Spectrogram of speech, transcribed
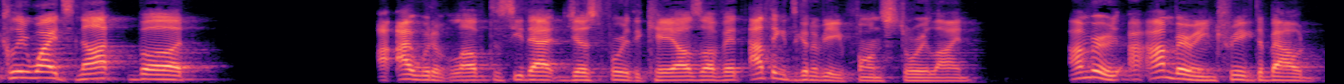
clear why it's not, but I would have loved to see that just for the chaos of it. I think it's to be a fun storyline. I'm very, I'm very intrigued about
